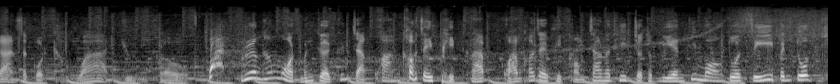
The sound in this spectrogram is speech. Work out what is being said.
การสะกดคำว่า Uniqlo เรื่องทั้งหมดมันเกิดขึ้นจากความเข้าใจผิดครับ ความเข้าใจผิดของเจ้าหน้าที่จดทะเบียนที่มองตัว C เป็นตัว Q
